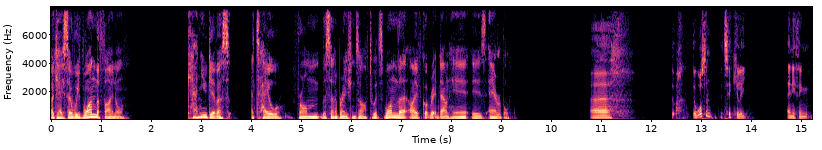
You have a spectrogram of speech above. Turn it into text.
Okay, so we've won the final. Can you give us a tale from the celebrations afterwards? One that I've got written down here is airable. Uh, there wasn't particularly anything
